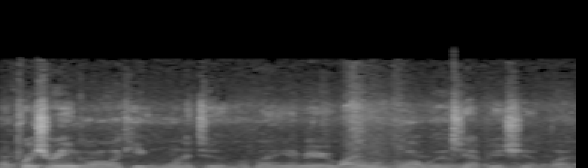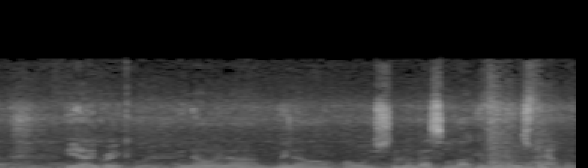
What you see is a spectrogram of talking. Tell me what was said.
I'm pretty sure he didn't go out like he wanted to. I mean, everybody want to go out with a championship, but he had a great career. You know, and um, you know, I wish him the best of luck and his family.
